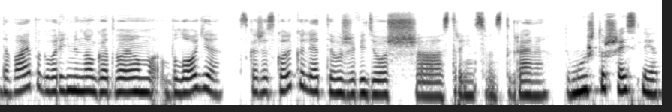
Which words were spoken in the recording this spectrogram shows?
Давай поговорим немного о твоем блоге. Скажи, сколько лет ты уже ведешь э, страницу в Инстаграме? Думаю, что 6 лет.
